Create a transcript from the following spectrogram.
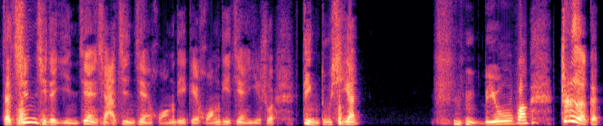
在亲戚的引荐下觐见皇帝，给皇帝建议说定都西安。刘邦，这个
